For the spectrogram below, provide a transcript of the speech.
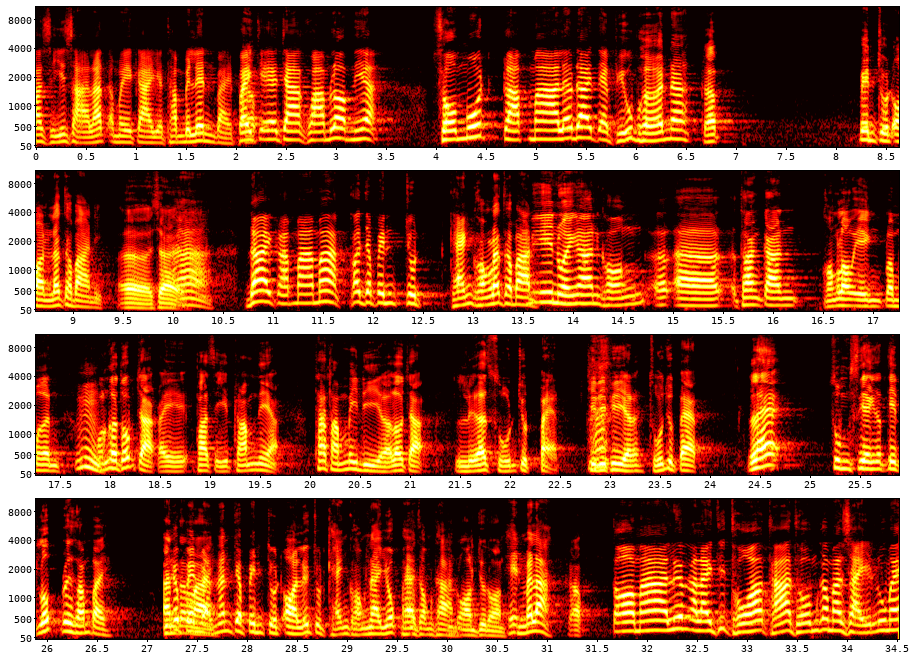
าษีสหรัฐอเมริกาอย่าทำไปเล่นไป ไปเจรจาความรอบเนี้ยสมมุติกลับมาแล้วได้แต่ผิวเผินนะ ครับ เป็นจุดอ่อนรัฐบาลอีกเออใช่ อ่าได้กลับมามากก็จะเป็นจุดแข็งของรัฐบาล มีหน่วยงานของเอ่อเอ่อทางการของเราเองประเมิน ผลกระทบจากไอ้ภาษีทรัมป์เนี่ย ถ้าทำไม่ดีอะเราจะเหลือ 0.8 GDP อะนะ0.8 และสุ่มเสี่ยงจะติดลบด้วยซ้ำไป อันถ้าตเป็นราแบยบนั้นจะเป็นจุดอ่อนหรือจุดแข็งของนายกแพทองทานจุดอ่อนจุดอ่อนเห็นไหมล่ะครับ ต่อมาเรื่องอะไรที่โถถาโถมเข้ามาใส่รู้ไหม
